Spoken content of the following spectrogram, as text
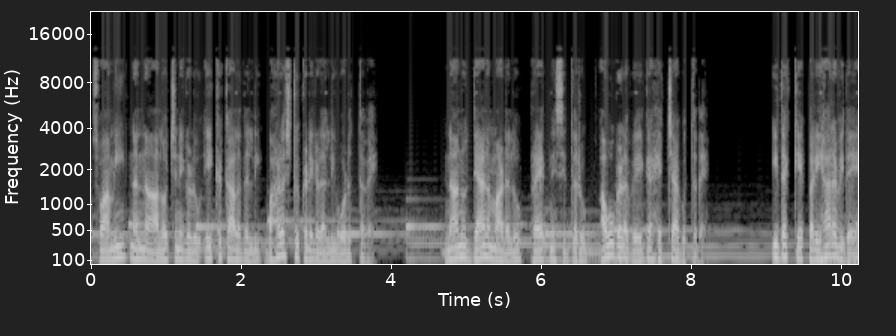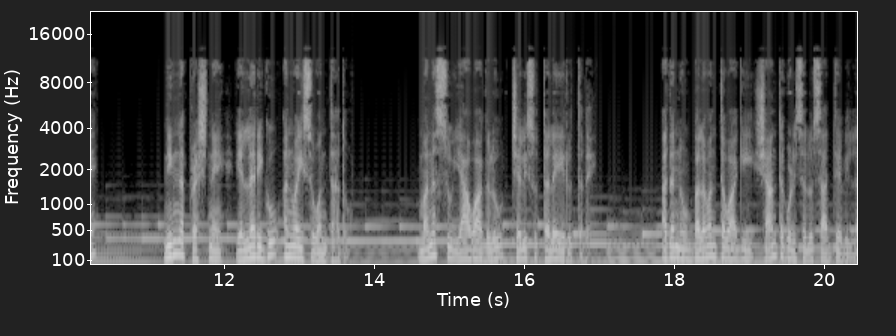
ಸ್ವಾಮಿ, ನನ್ನ ಆಲೋಚನೆಗಳು ಏಕಕಾಲದಲ್ಲಿ ಬಹಳಷ್ಟು ಕಡೆಗಳಲ್ಲಿ ಓಡುತ್ತವೆ. ನಾನು ಧ್ಯಾನ ಮಾಡಲು ಪ್ರಯತ್ನಿಸಿದ್ದರೂ ಅವುಗಳ ವೇಗ ಹೆಚ್ಚಾಗುತ್ತದೆ. ಇದಕ್ಕೆ ಪರಿಹಾರವಿದೆಯೇ? ನಿನ್ನ ಪ್ರಶ್ನೆ ಎಲ್ಲರಿಗೂ ಅನ್ವಯಿಸುವಂತಹದು. ಮನಸ್ಸು ಯಾವಾಗಲೂ ಚಲಿಸುತ್ತಲೇ ಇರುತ್ತದೆ. ಅದನ್ನು ಬಲವಂತವಾಗಿ ಶಾಂತಗೊಳಿಸಲು ಸಾಧ್ಯವಿಲ್ಲ.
